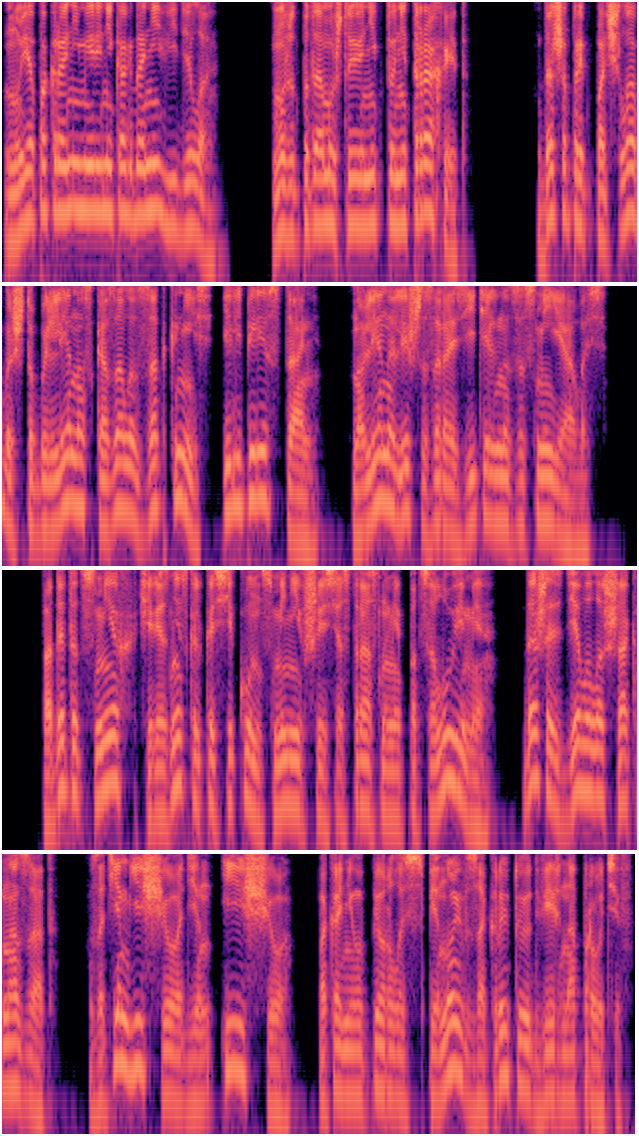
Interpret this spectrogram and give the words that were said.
«Ну, я, по крайней мере, никогда не видела. Может, потому что ее никто не трахает?» Даша предпочла бы, чтобы Лена сказала «заткнись» или «перестань», но Лена лишь заразительно засмеялась. Под этот смех, через несколько секунд сменившийся страстными поцелуями, Даша сделала шаг назад, затем еще один и еще, пока не уперлась спиной в закрытую дверь напротив.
